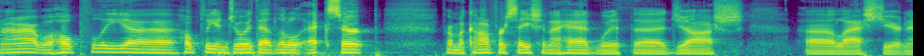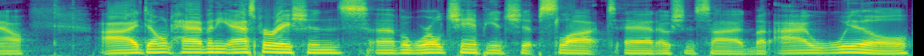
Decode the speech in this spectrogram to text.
All right. Well, hopefully, uh, hopefully enjoyed that little excerpt from a conversation I had with uh, Josh uh, last year. Now, I don't have any aspirations of a world championship slot at Oceanside, but I will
